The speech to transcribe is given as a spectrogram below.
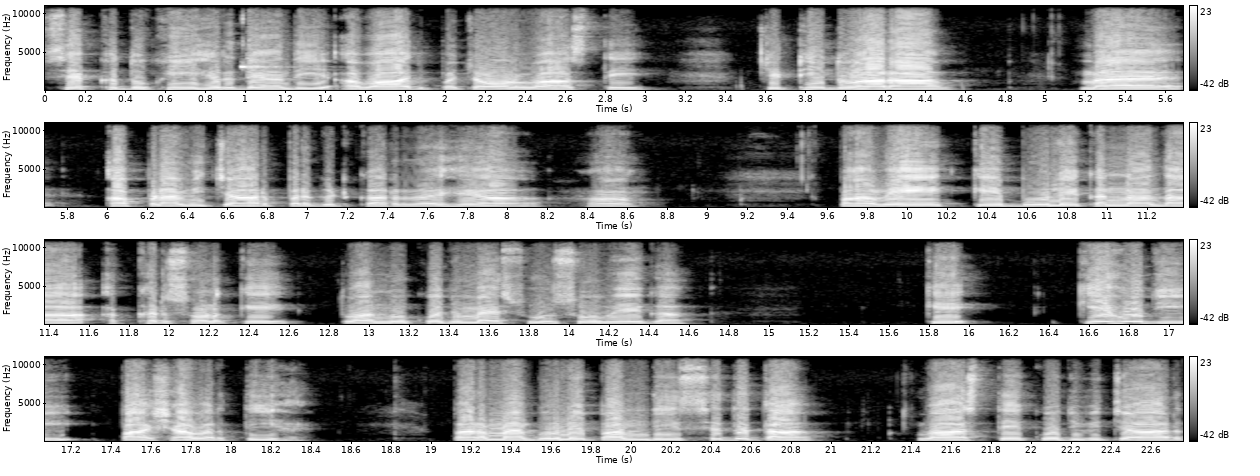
ਸਿੱਖ ਦੁਖੀ ਹਿਰਦਿਆਂ ਦੀ ਆਵਾਜ਼ ਪਹੁੰਚਾਉਣ ਵਾਸਤੇ ਚਿੱਠੀ ਦੁਆਰਾ ਮੈਂ ਆਪਣਾ ਵਿਚਾਰ ਪ੍ਰਗਟ ਕਰ ਰਿਹਾ ਹਾਂ। ਭਾਵੇਂ ਕਿ ਬੋਲੇ ਕੰਨਾਂ ਦਾ ਅੱਖਰ ਸੁਣ ਕੇ ਤੁਹਾਨੂੰ ਕੁਝ ਮਹਿਸੂਸ ਹੋਵੇਗਾ ਕਿ ਕਿਹੋ ਜੀ ਭਾਸ਼ਾ ਵਰਤੀ ਹੈ। ਪਰ ਮੈਂ ਬੋਲੇਪਨ ਦੀ ਸਿੱਧਤਾ ਵਾਸਤੇ ਕੁਝ ਵਿਚਾਰ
